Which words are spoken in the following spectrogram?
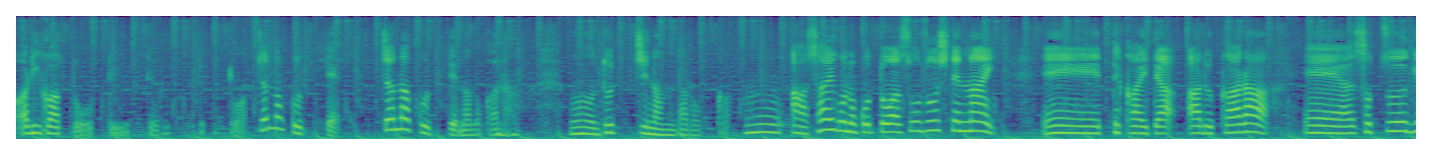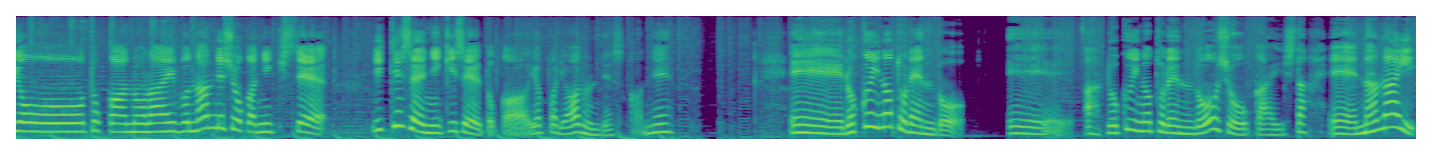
ありがとうって言ってるってことは。じゃなくって、じゃなくってなのかな？うん、どっちなんだろうか。うん、あ、最後のことは想像してない。えー、って書いてあるから、えー、卒業とかのライブなんでしょうか、2期生。1期生、2期生とか、やっぱりあるんですかね。えー、6位のトレンド。えー、あ、6位のトレンドを紹介した。えー、7位。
